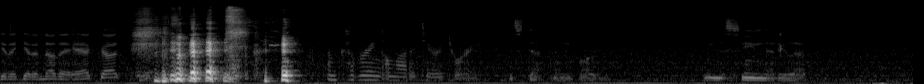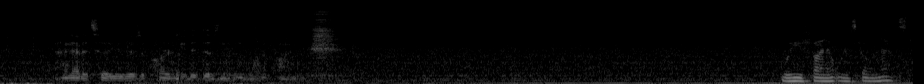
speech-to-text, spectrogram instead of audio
you gonna get another haircut? I'm covering a lot of territory. It's definitely Barton. I mean, the scene that he left. I gotta tell you, there's a part of me that doesn't even want to find him. Will you find out where he's going next?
